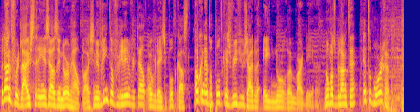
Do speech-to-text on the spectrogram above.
Bedankt voor het luisteren en je zelfs enorm helpen. Als je een vriend of vriendin vertelt over deze podcast, ook een Apple Podcast review zouden we enorm waarderen. Nogmaals bedankt en tot morgen.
